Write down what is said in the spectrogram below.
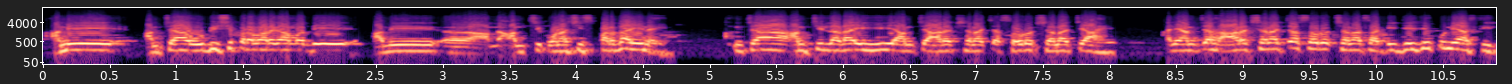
आम्ही आमच्या ओबीसी प्रवर्गामध्ये आम्ही आमची कोणाची स्पर्धाही नाही. आमच्या आमची लढाई ही आमच्या आरक्षणाच्या संरक्षणाची आहे. आणि आमच्या आरक्षणाच्या संरक्षणासाठी जे जे कुणी असतील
